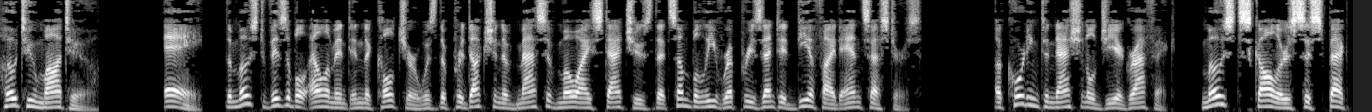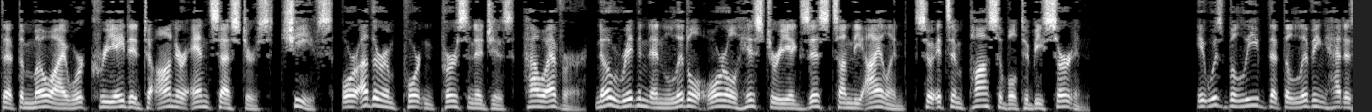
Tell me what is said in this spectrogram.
Hotu Matu. A. The most visible element in the culture was the production of massive moai statues that some believe represented deified ancestors. According to National Geographic, most scholars suspect that the moai were created to honor ancestors, chiefs, or other important personages, however, no written and little oral history exists on the island, so it's impossible to be certain. It was believed that the living had a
